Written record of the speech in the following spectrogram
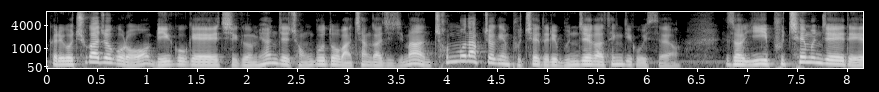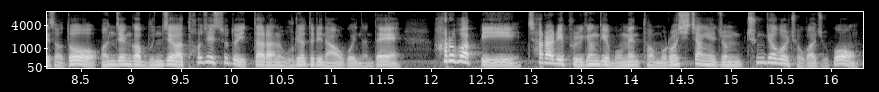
그리고 추가적으로 미국의 지금 현재 정부도 마찬가지지만 천문학적인 부채들이 문제가 생기고 있어요. 그래서 이 부채 문제에 대해서도 언젠가 문제가 터질 수도 있다라는 우려들이 나오고 있는데 하루바삐 차라리 불경기 모멘텀으로 시장에 좀 충격을 줘가지고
